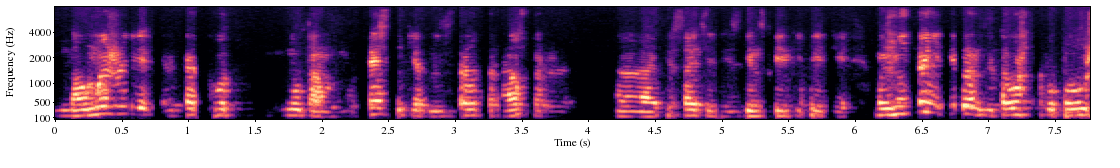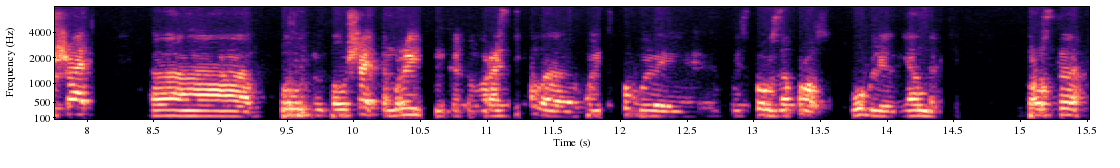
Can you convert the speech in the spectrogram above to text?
но мы же как вот, ну там, участники, администраторы, авторы, э, писатели лезгинской Википедии, мы же ничего не делаем для того, чтобы повышать а, повышать там рейтинг этого раздела поисковый, поисковых запросов в Google, в Яндексе. Просто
